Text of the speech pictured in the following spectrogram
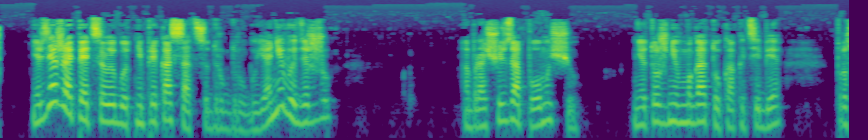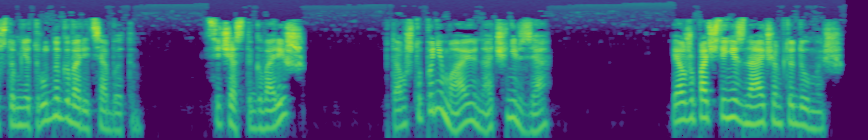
— Нельзя же опять целый год не прикасаться друг к другу. Я не выдержу. Обращусь за помощью. Мне тоже не в моготу, как и тебе. Просто мне трудно говорить об этом. Сейчас ты говоришь, потому что понимаю, иначе нельзя. Я уже почти не знаю, чем ты думаешь.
